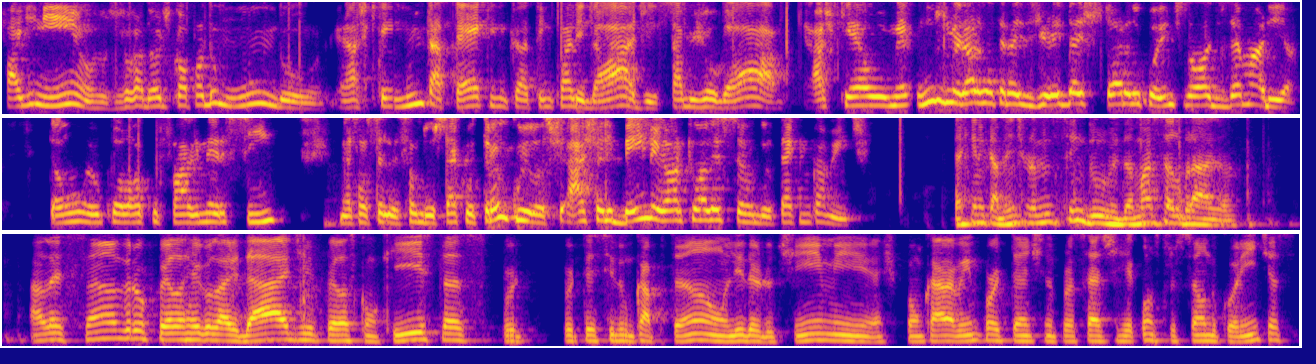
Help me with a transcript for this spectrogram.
Fagninho, jogador de Copa do Mundo, acho que tem muita técnica, tem qualidade, sabe jogar. Acho que é um dos melhores laterais direitos da história do Corinthians ao lado de Zé Maria. Então eu coloco o Fagner sim nessa seleção do século tranquilo. Acho ele bem melhor que o Alessandro, tecnicamente. Tecnicamente, para mim, sem dúvida. Marcelo Braga. Alessandro, pela regularidade, pelas conquistas, por, por ter sido um capitão, líder do time. Acho que foi um cara bem importante no processo de reconstrução do Corinthians.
